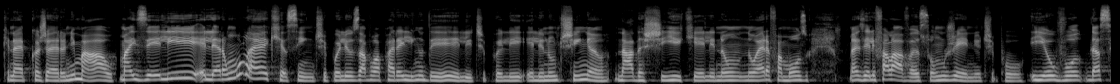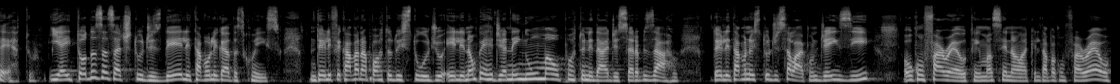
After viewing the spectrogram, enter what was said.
que na época já era animal. Mas ele, ele era um moleque, assim, tipo, ele usava o aparelhinho dele, tipo, ele, ele não tinha nada chique, ele não, não era famoso, mas ele falava, eu sou um gênio, tipo, e eu vou dar certo. E aí todas as atitudes dele estavam ligadas com isso. Então ele ficava na porta do estúdio, ele não perdia nenhuma oportunidade, isso era bizarro. Então ele tava no estúdio, sei lá, com Jay-Z ou com Pharrell. Tem uma cena lá que ele tava com Pharrell.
